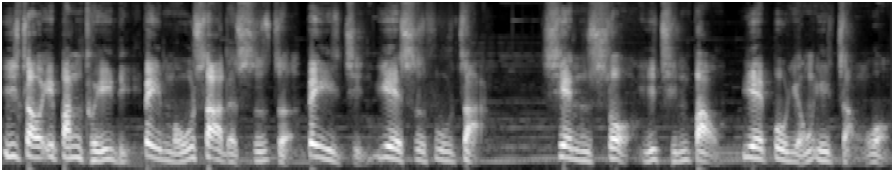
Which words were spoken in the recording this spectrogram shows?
依照一般推理，被谋杀的死者背景越是复杂，线索与情报越不容易掌握。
